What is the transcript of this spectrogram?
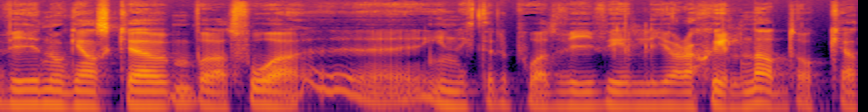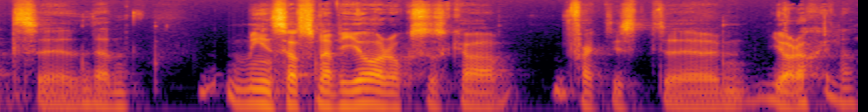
Vi är nog ganska båda två inriktade på att vi vill göra skillnad och att den insatserna vi gör också ska faktiskt eh, göra skillnad.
